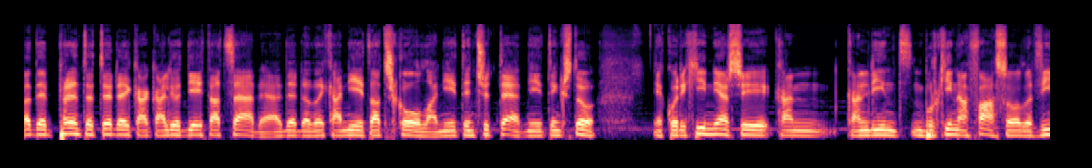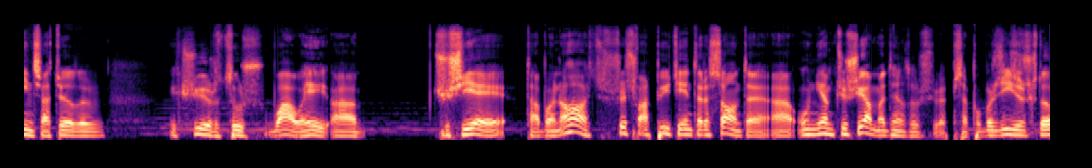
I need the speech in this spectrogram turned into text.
A din, printë e tyne kanë kalu të njëjtat sene, a din edhe kanë njëjtat shkolla, njëjtin qytet, njëjtin kështu. E kur i ki njerëz që kanë lindë në Burkina Faso dhe vinë qaty dhe i kqyr, thush, wow, hej, a, qysh je, Ta bën, ah, oh, çu çfarë pyetje interesante. Uh, un jam çysh jam, edhen thosh, pse po përgjigjesh këtu?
